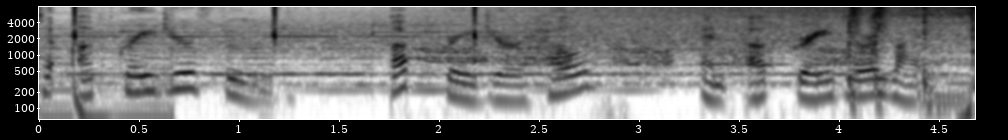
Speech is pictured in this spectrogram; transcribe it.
to upgrade your food, upgrade your health, and upgrade your life.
